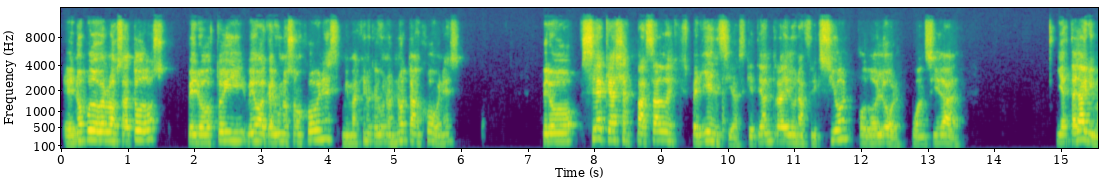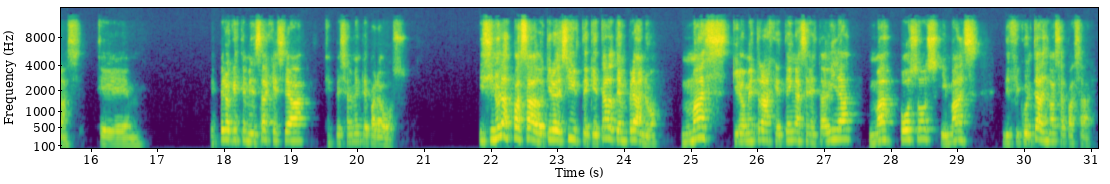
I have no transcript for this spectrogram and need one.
Eh, no puedo verlos a todos, pero estoy, veo que algunos son jóvenes, me imagino que algunos no tan jóvenes, pero sea que hayas pasado experiencias que te han traído una aflicción o dolor o ansiedad y hasta lágrimas, eh, espero que este mensaje sea especialmente para vos. Y si no lo has pasado, quiero decirte que tarde o temprano, más kilometraje tengas en esta vida, más pozos y más dificultades vas a pasar.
